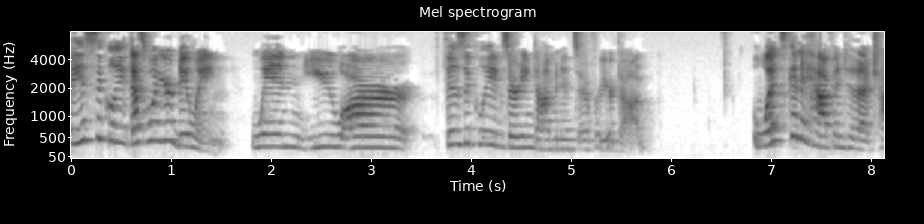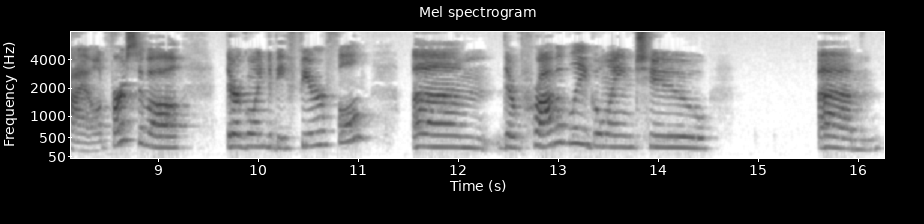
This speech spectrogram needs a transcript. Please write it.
basically, that's what you're doing when you are physically exerting dominance over your dog. What's going to happen to that child? First of all, they're going to be fearful. Um, they're probably going to, um,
